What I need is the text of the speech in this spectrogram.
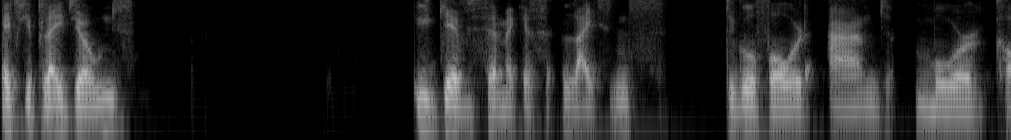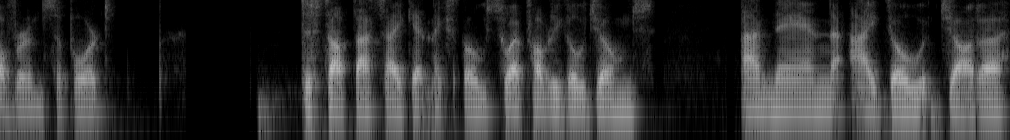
if you play Jones, you give Tsimikas license to go forward and more cover and support to stop that side getting exposed. So I probably go Jones, and then I go Jota,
